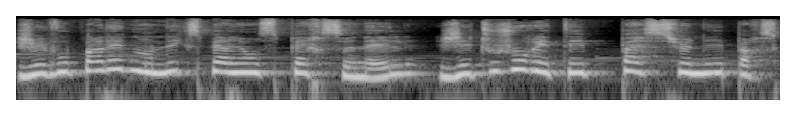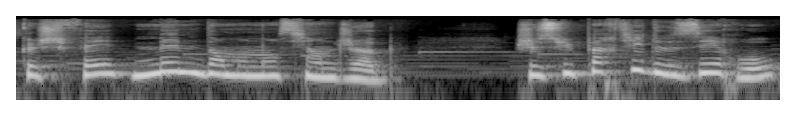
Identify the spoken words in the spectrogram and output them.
Je vais vous parler de mon expérience personnelle. J'ai toujours été passionnée par ce que je fais, même dans mon ancien job. Je suis partie de zéro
